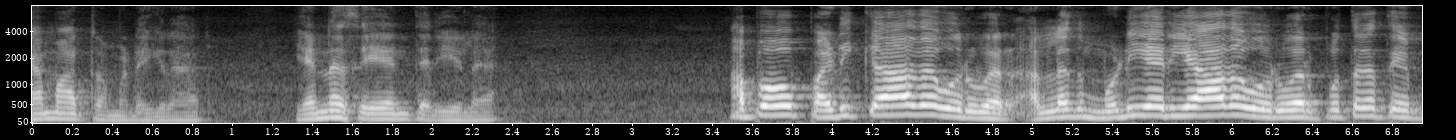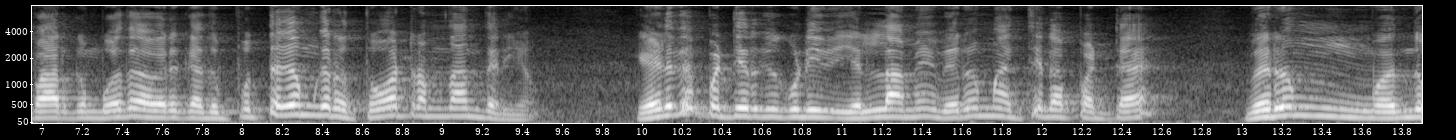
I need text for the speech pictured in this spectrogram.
ஏமாற்றம் அடைகிறார். என்ன செய்யன்னு தெரியல. அப்போது படிக்காத ஒருவர் அல்லது மொழியறியாத ஒருவர் புத்தகத்தை பார்க்கும்போது அவருக்கு அது புத்தகங்கிற தோற்றம் தான் தெரியும். எழுதப்பட்டிருக்கக்கூடியது எல்லாமே வெறும் அச்சிடப்பட்ட வெறும் வந்து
